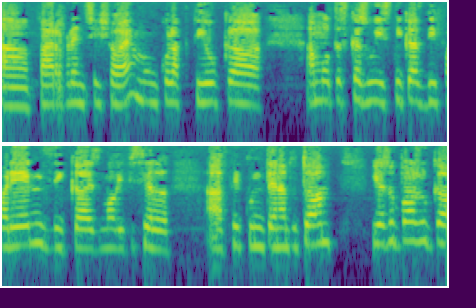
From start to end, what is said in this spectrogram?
uh, fa referència a això, eh? amb un col·lectiu que amb moltes casuístiques diferents i que és molt difícil uh, fer content a tothom. Jo suposo que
